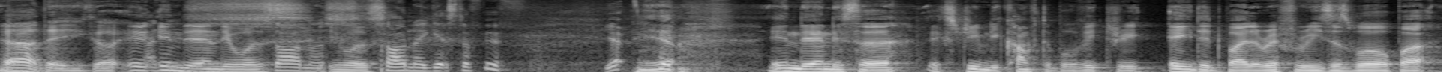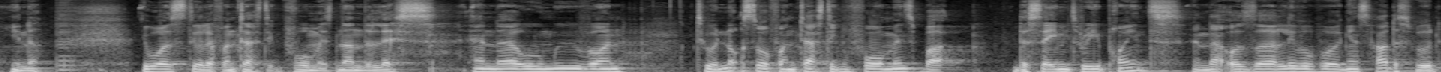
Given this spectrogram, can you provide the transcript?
Yeah, there you go. In, in the end, it was Sane, it was Sane gets the fifth. yep, yeah. In the end, it's a extremely comfortable victory, aided by the referees as well. But you know, it was still a fantastic performance nonetheless. And uh, we'll move on to a not so fantastic performance, but the same three points, and that was uh, Liverpool against Huddersfield.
